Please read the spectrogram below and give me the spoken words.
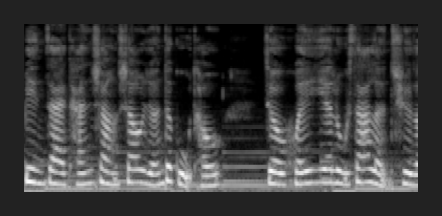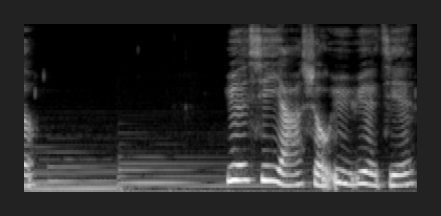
并在坛上烧人的骨头，就回耶路撒冷去了。约西亚守逾越节。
